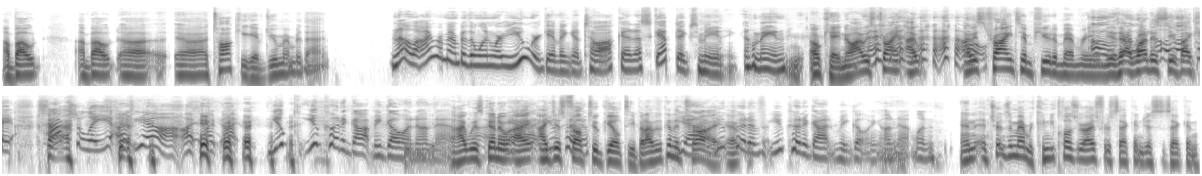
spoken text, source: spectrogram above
about about uh, uh, a talk you gave. Do you remember that? No, I remember the one where you were giving a talk at a skeptics meeting. I mean, Okay, no, I was trying. I, I was Oh. trying to impute a memory. in Oh, you. I really? wanted to see Oh, if I. okay. Actually, uh, yeah, I, I, I, you you could have got me going on that. I was Uh, gonna. yeah, I, I just felt too guilty, but I was gonna yeah, try. You Uh, could have you could have gotten me going on that one. And in terms of memory, can you close your eyes for a second? Just a second.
